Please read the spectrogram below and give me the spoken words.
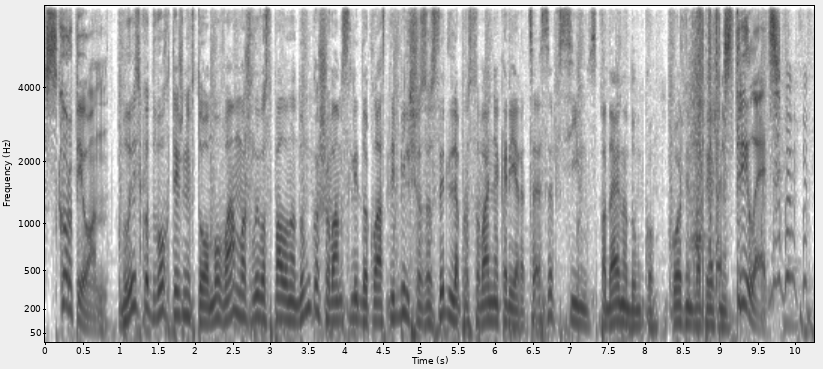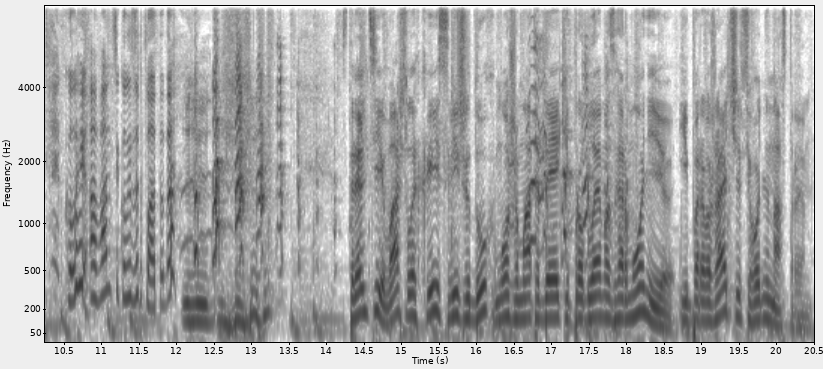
Скорпіон. Близько двох тижнів тому вам можливо спало на думку, що вам слід докласти більше зусиль для просування кар'єри. Це, це всім спадає на думку кожні два тижні. Стрілець. Коли аванс і коли зарплата, да? Стрільці, ваш легкий свіжий дух може мати деякі проблеми з гармонією і переважаючи сьогодні настроєм.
